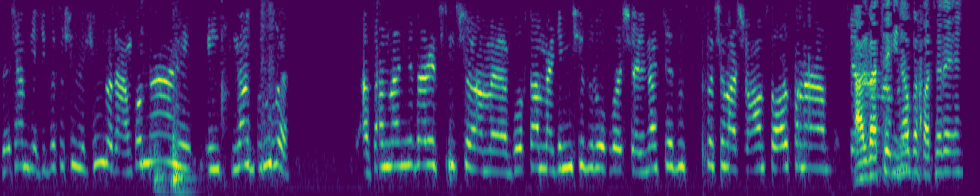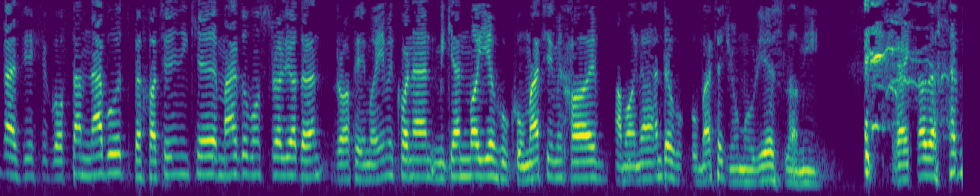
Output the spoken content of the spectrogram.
بهشم یکی دو تاشون نشون دادم گفت نه این نه دروغه اصلا من یه ذره چیز شدم گفتم مگه میشه دروغ باشه اینا که دوست داشتم از شما هم سوال کنم البته. اینا به خاطر این قضیه که گفتم نبود به خاطر اینکه مردم استرالیا دارن راهپیمایی می‌کنن میگن ما یه حکومتی می‌خوایم همانند حکومت جمهوری اسلامی و اینا دارن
